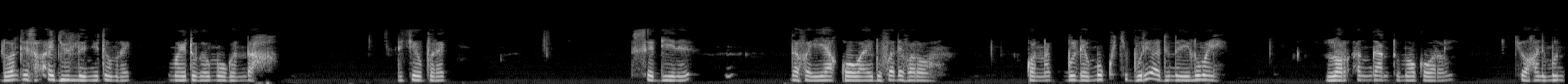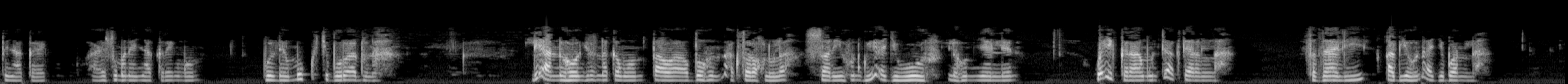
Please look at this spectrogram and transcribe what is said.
doonte sax ay jullit lañu itam rek moytu ga moo gën ndax li ci ëpp rek sa diine dafay yàqoo waaye du fa defaroo. kon nag bul dem mukk ci buri àdduna yi lu may lor ak ngant moo ko waral yoo xam ne mënta ñàkk rek waaye su mënee ñàkk rek moom bul dem mukk ci buru àdduna. li annahu ngir naka moom tawaaduhun ak toroxlu la sarihun guy aji wóor lahum ñeel leen wa ikraamun te ak teral la. Fa daali qabihun aji bon la.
